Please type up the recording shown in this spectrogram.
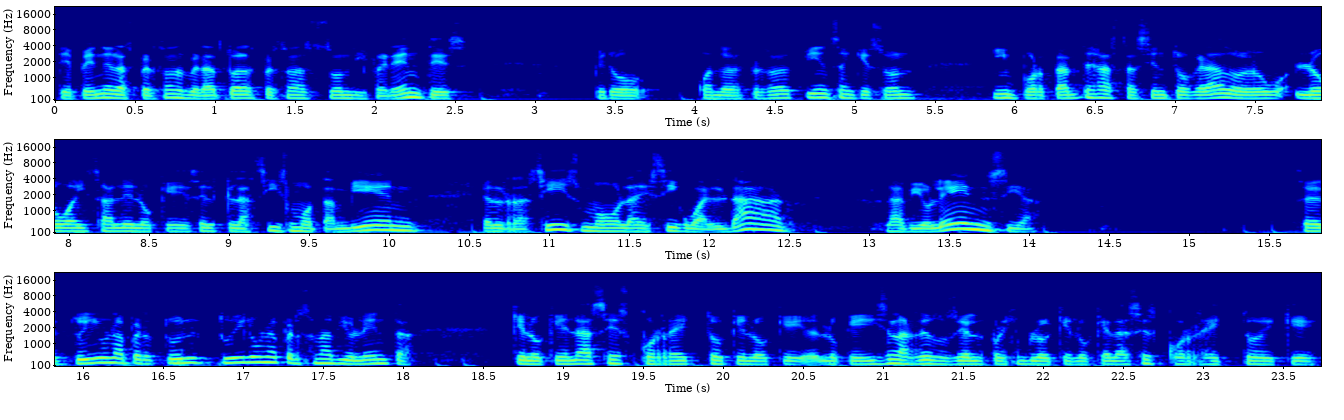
depende de las personas, ¿verdad? Todas las personas son diferentes, pero cuando las personas piensan que son importantes hasta cierto grado, luego, ahí sale lo que es el clasismo también, el racismo, la desigualdad, la violencia. O sea, tú dile una, tú, tú a una persona violenta que lo que él hace es correcto, que lo que, lo que dicen las redes sociales, por ejemplo, que lo que él hace es correcto y que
